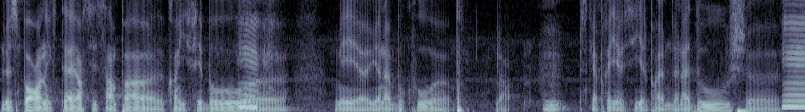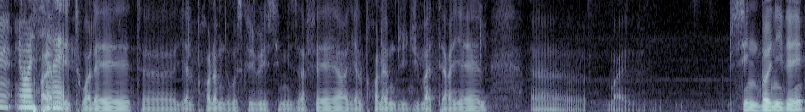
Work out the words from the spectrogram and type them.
Le sport en extérieur, c'est sympa euh, quand il fait beau, Mm. euh, mais euh, il y en a beaucoup, Mm. Parce qu'après, il y a aussi il y a le problème de la douche. euh, Mm, il y a ouais, le problème des toilettes, euh, il y a le problème de où est-ce que je vais laisser mes affaires, il y a le problème du, du matériel. euh, ouais. C'est une bonne idée.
